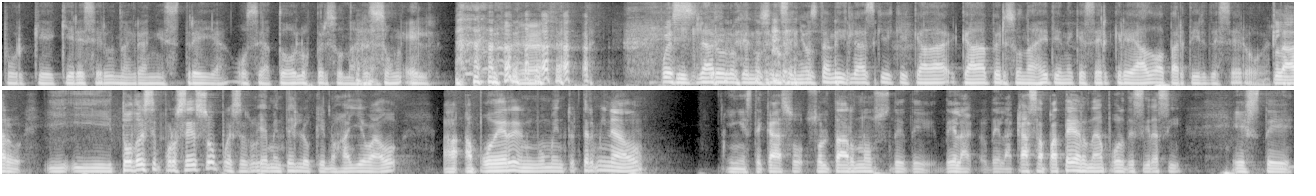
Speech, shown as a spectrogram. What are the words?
porque quiere ser una gran estrella, o sea, todos los personajes son él. Pues, y claro, lo que nos enseñó Stanislavski, que cada, cada personaje tiene que ser creado a partir de cero. Claro, y, todo ese proceso, pues obviamente es lo que nos ha llevado a, poder en un momento determinado, en este caso, soltarnos de, la, casa paterna, por decir así, este,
